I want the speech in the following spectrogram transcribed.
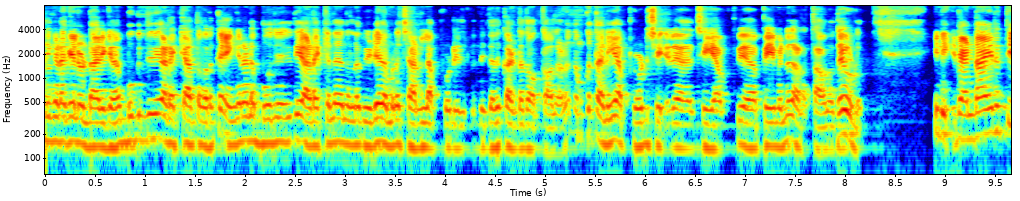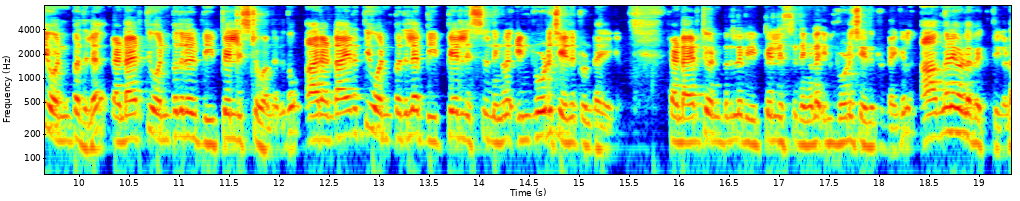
നിങ്ങളുടെ കയ്യിൽ ഉണ്ടായിരിക്കണം. ഭൂനികുതി അടയ്ക്കാത്തവർക്ക് എങ്ങനെയാണ് ഭൂനികുതി അടയ്ക്കുന്നത് എന്നുള്ള വീഡിയോ നമ്മുടെ ചാനൽ അപ്ലോഡ് ചെയ്തിട്ടുണ്ട്. നിങ്ങൾക്ക് അത് കണ്ടു നോക്കാവുന്നതാണ്. നമുക്ക് തനിയെ അപ്ലോഡ് ചെയ്യാം പേയ്മെന്റ് നടത്താവുന്നതേ ഉള്ളൂ. ഇനി രണ്ടായിരത്തി ഒൻപതിൽ രണ്ടായിരത്തി ഒൻപതിൽ ഒരു ബി പി എൽ ലിസ്റ്റ് വന്നിരുന്നു. ആ രണ്ടായിരത്തി ഒൻപതിലെ ബി പി എൽ ലിസ്റ്റിൽ നിങ്ങൾ ഇൻക്ലൂഡ് ചെയ്തിട്ടുണ്ടെങ്കിൽ രണ്ടായിരത്തി ഒൻപതിലെ ബി പി എൽ ലിസ്റ്റ് നിങ്ങൾ ഇൻക്ലൂഡ് ചെയ്തിട്ടുണ്ടെങ്കിൽ അങ്ങനെയുള്ള വ്യക്തികൾ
